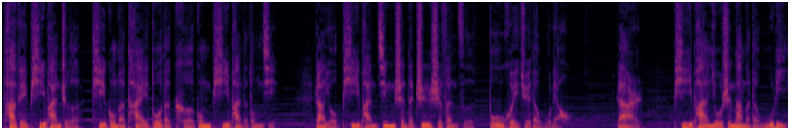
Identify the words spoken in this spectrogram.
他给批判者提供了太多的可供批判的东西，让有批判精神的知识分子不会觉得无聊。然而，批判又是那么的无力，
